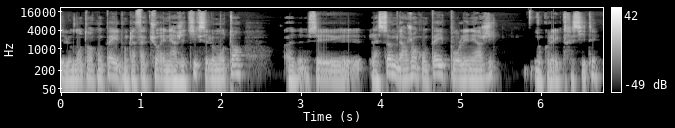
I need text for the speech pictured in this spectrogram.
le montant qu'on paye. Donc la facture énergétique, c'est le montant, c'est la somme d'argent qu'on paye pour l'énergie, donc l'électricité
